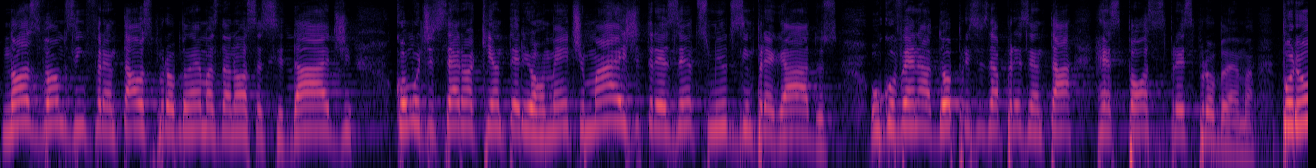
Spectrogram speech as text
nós vamos enfrentar os problemas da nossa cidade. Como disseram aqui anteriormente, mais de 300 mil desempregados. O governador precisa apresentar respostas para esse problema. Por último,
